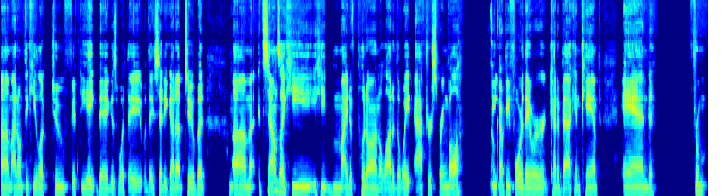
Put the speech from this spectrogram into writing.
Um, I don't think he looked 258 big is what they, what they said he got up to, but hmm. um, it sounds like he, he might have put on a lot of the weight after spring ball be, before they were kind of back in camp. And from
